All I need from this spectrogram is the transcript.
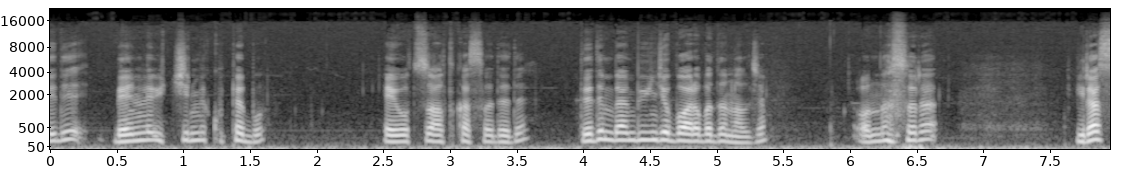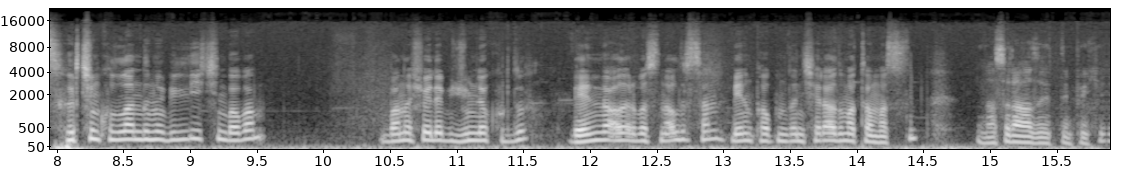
Dedi BMW 320 kupe bu. E36 kasa dedi. Dedim ben büyüyünce bu arabadan alacağım. Ondan sonra biraz hırçın kullandığımı bildiği için babam bana şöyle bir cümle kurdu. BMW arabasını alırsan benim kapımdan içeri adım atamazsın. Nasıl razı ettin peki?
